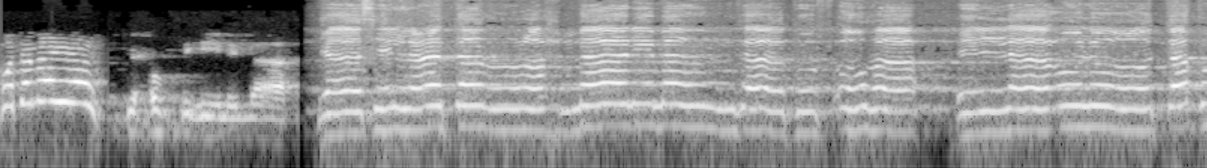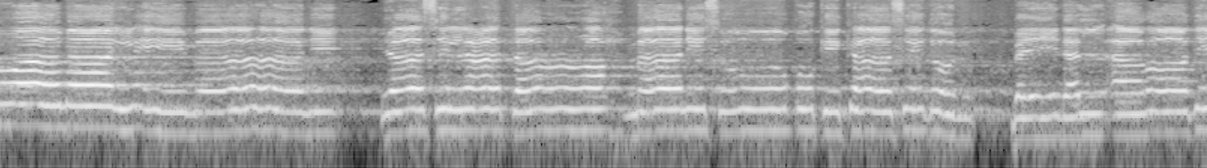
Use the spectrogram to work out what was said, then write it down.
متميز بحبه لله. يا سلعة الرحمن من ذا كفؤها إلا أولو التقوى مع الإيمان. يا سلعة الرحمن سوقك كاسد بين الأراضي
